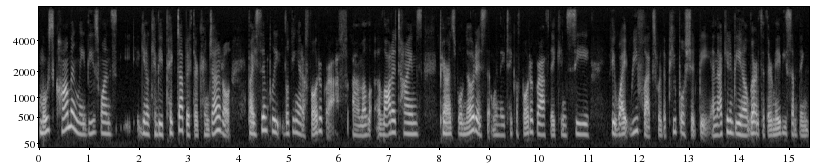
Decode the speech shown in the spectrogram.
most commonly, these ones, you know, can be picked up if they're congenital by simply looking at a photograph. Um, a, a lot of times, parents will notice that when they take a photograph, they can see a white reflex where the pupil should be. And that can be an alert that there may be something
